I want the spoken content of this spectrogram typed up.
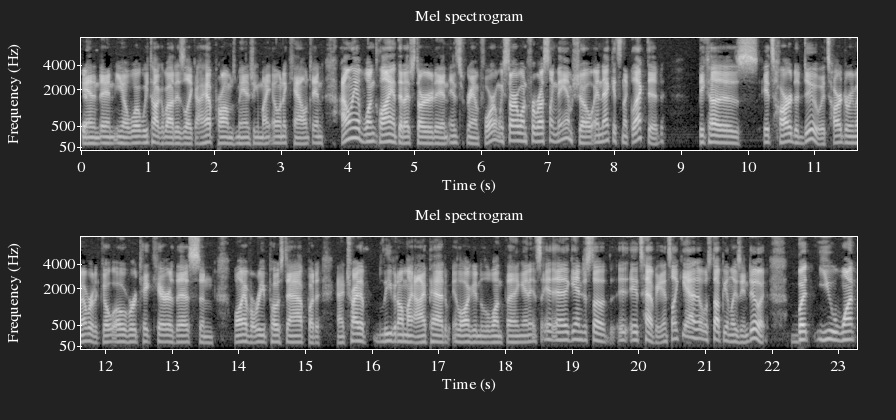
yeah. and and you know what we talk about is like I have problems managing my own account, and I only have one client that I've started an Instagram for, and we started one for Wrestling Mayhem Show, and that gets neglected because it's hard to do. It's hard to remember to go over, take care of this, and well, I have a repost app, but I try to leave it on my iPad and log into the one thing, and it's it, again just a it, it's heavy. It's like yeah, it will stop being lazy and do it, but you want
